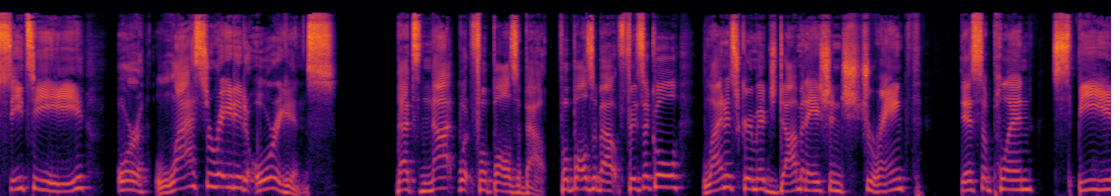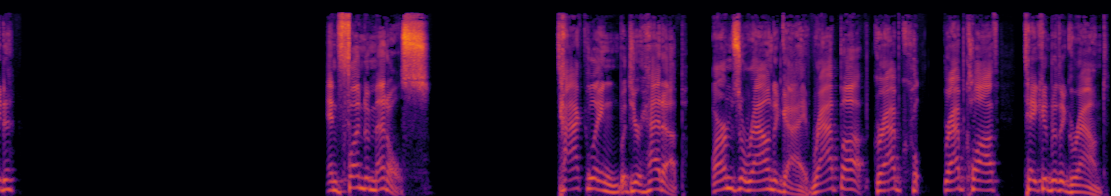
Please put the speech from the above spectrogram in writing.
CTE or lacerated organs. That's not what football's about. Football's about physical, line of scrimmage, domination, strength, discipline, speed, and fundamentals. Tackling with your head up, arms around a guy, wrap up, grab grab cloth, take him to the ground.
